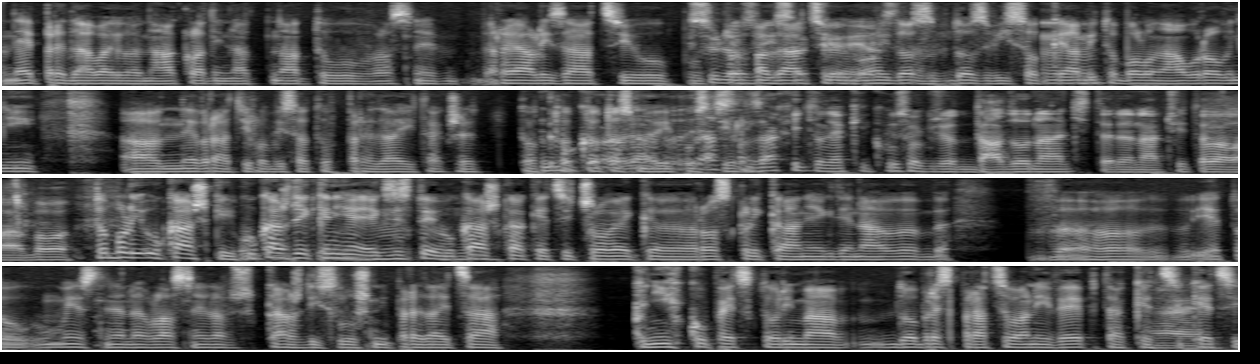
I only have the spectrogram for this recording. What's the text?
nepredávajú a náklady na, na tú vlastne realizáciu, sú propagáciu boli dosť, dosť vysoké, mm-hmm. aby to bolo na úrovni a nevrátilo by sa to v predaji, takže to, to, toto sme vypustili. Ja som zachytil nejaký kúsok, že Dadonať teda načítoval, alebo... To boli ukážky. Ku každej knihe mhm, existuje mm-hmm. ukážka, keď si človek e, rozkliká niekde na je to umiestnené vlastne, každý slušný predajca knihkupec, ktorý má dobre spracovaný web, tak keď, si, keď si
